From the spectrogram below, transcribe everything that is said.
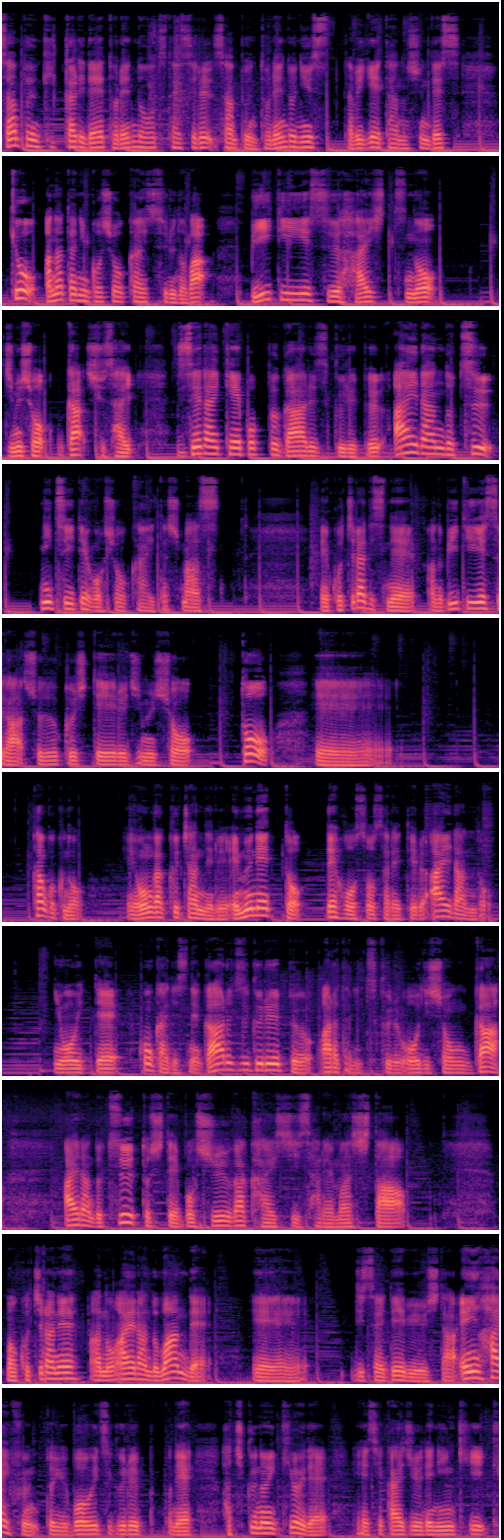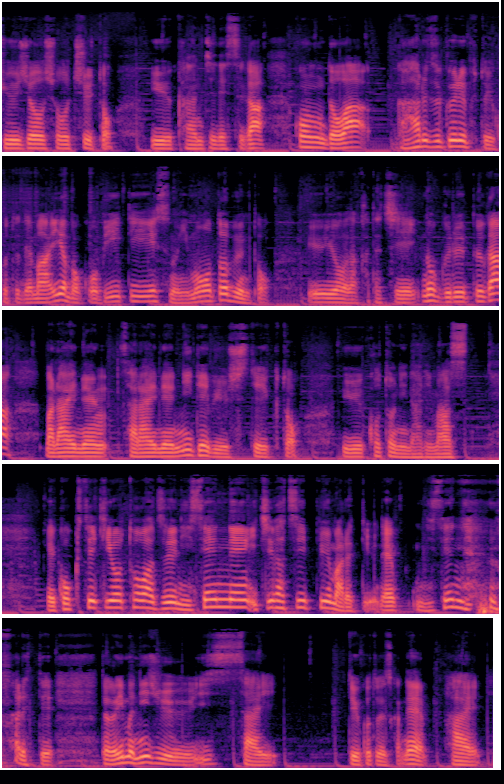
3分きっかりでトレンドをお伝えする3分トレンドニュースナビゲーターのしゅんです。今日あなたにご紹介するのは BTS 輩出の事務所が主催次世代 K-POP ガールズグループアイランド2についてご紹介いたします。えこちらですねあの BTS が所属している事務所と、えー、韓国の音楽チャンネル Mnet で放送されているアイランドにおいて今回ですねガールズグループを新たに作るオーディションがアイランド2として募集が開始されました。まあ、こちらねあのアイランド1で、えー、実際デビューしたエンハイフンというボーイズグループもね破竹の勢いで、えー、世界中で人気急上昇中という感じですが今度はガールズグループということでまあいわばこう BTS の妹分というような形のグループが、まあ、来年再来年にデビューしていくということになります。え国籍を問わず2000年1月1日生まれっていうね2000年生まれってだから今21歳っていうことですかね。はい。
